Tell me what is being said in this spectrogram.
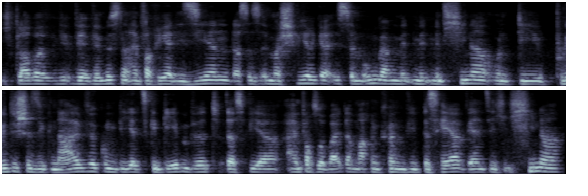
ich glaube, wir, wir müssen einfach realisieren, dass es immer schwieriger ist im Umgang mit, mit, mit China und die politische Signalwirkung, die jetzt gegeben wird, dass wir einfach so weitermachen können wie bisher, während sich China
